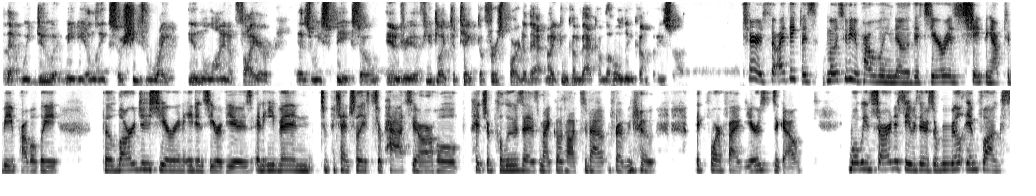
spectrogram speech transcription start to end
that we do at MediaLink, so she's right in the line of fire as we speak. So, Andrea, if you'd like to take the first part of that, and I can come back on the holding company side. Sure. So I think as most of you probably know, this year is shaping up to be probably the largest year in agency reviews and even to potentially surpass you know, our whole pitch of palooza as michael talks about from you know like four or five years ago. What we started to see was there's a real influx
